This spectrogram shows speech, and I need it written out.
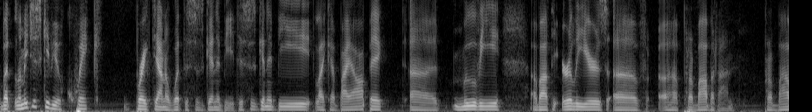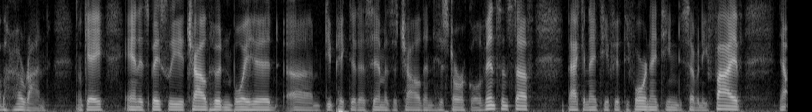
but let me just give you a quick breakdown of what this is going to be. This is going to be like a biopic uh, movie about the early years of uh, Prabhabaran. Prabhabharan, okay, and it's basically childhood and boyhood um, depicted as him as a child in historical events and stuff back in 1954, 1975. Now,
